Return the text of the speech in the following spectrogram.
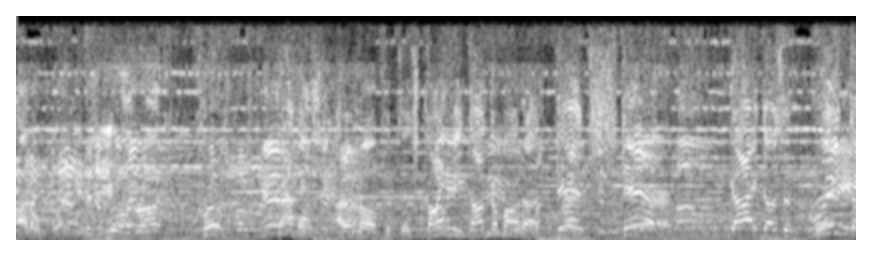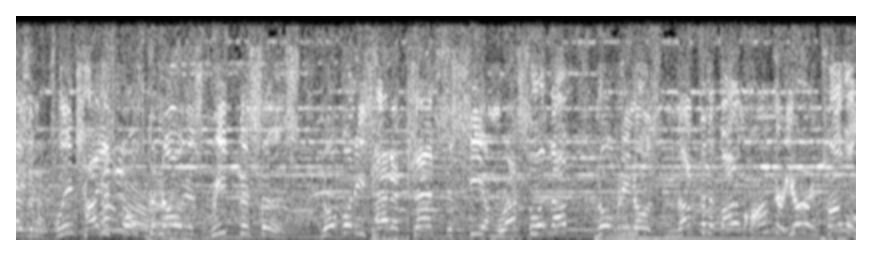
I don't blame you. You, Hot Rod? From Spokane, I don't know if it's this. Coffee, talk about a dead stare. Guy doesn't blink, doesn't flinch. How are you supposed to know his weaknesses? Nobody's had a chance to see him wrestle enough. Nobody knows nothing about him. Honky, you're in trouble.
